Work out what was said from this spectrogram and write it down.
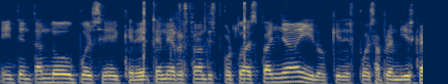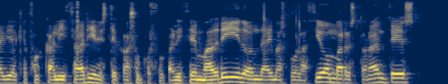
intentando pues eh, querer tener restaurantes por toda España y lo que después aprendí es que había que focalizar y en este caso pues focalicé en Madrid, donde hay más población, más restaurantes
